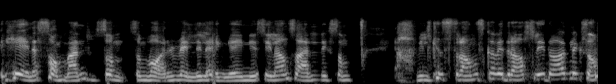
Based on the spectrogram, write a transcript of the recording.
hele sommeren, som, som, varer veldig lenge i New Zealand, så er det liksom ja, hvilken strand skal vi dra til i dag, liksom?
